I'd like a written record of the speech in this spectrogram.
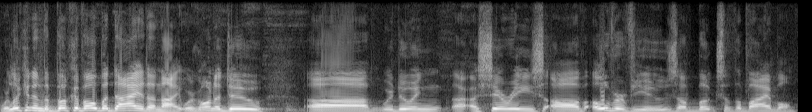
We're looking in the book of Obadiah tonight. We're going to do, uh, we're doing a, series of overviews of books of the Bible.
